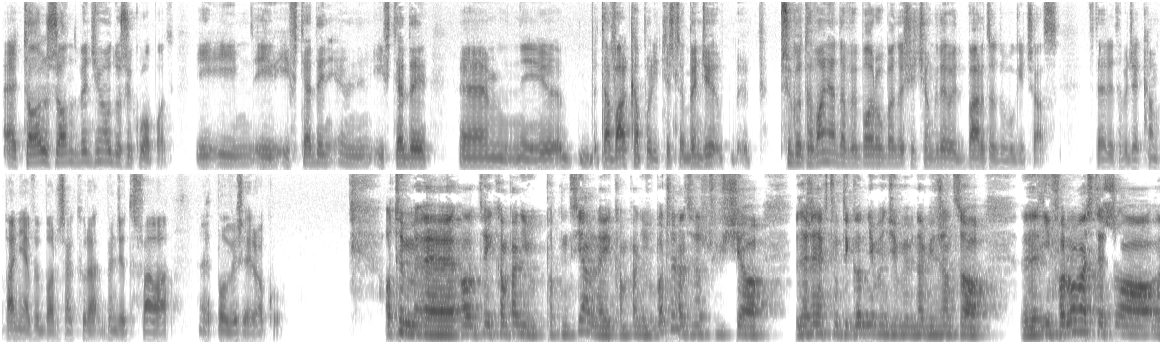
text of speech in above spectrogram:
e, to rząd będzie miał duży kłopot. I, i, i, wtedy, i wtedy ta walka polityczna będzie, przygotowania do wyboru będą się ciągnęły bardzo długi czas. Wtedy to będzie kampania wyborcza, która będzie trwała e, powyżej roku. O tym, o tej kampanii, potencjalnej kampanii wyborczej, ale też oczywiście o wydarzeniach w tym tygodniu będziemy na bieżąco informować też o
